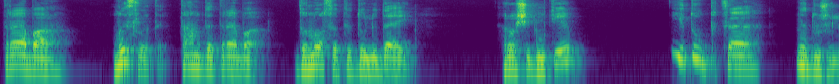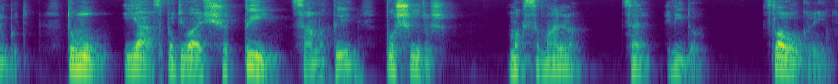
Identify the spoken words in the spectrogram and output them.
треба мислити, там, де треба доносити до людей хороші думки, YouTube це не дуже любить. Тому я сподіваюся, що ти, саме ти, пошириш максимально це відео. Слава Україні!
